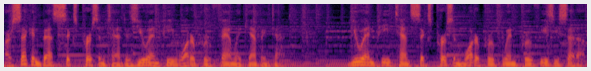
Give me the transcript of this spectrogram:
Our second best 6-person tent is UNP Waterproof Family Camping Tent. UNP Tent 6-person waterproof windproof easy setup,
